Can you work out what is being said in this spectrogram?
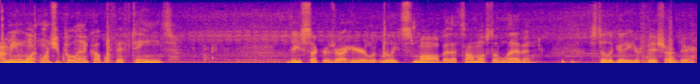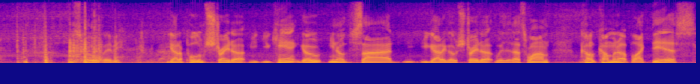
I mean, once you pull in a couple 15s, these suckers right here look really small, but that's almost 11. Still a good eater fish right there. Let's go, baby. You got to pull them straight up. You, you can't go, you know, the side. You, you got to go straight up with it. That's why I'm co coming up like this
